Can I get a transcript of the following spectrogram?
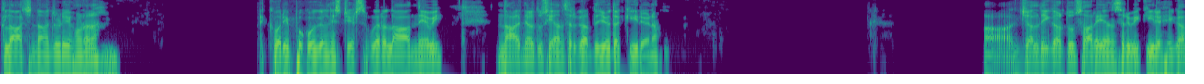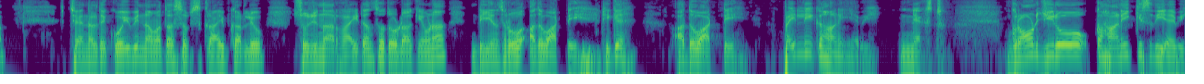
ਕਲਾਸ 'ਚ ਨਾ ਜੁੜੇ ਹੋਣ ਨਾ? ਇੱਕ ਵਾਰੀ ਆਪਾਂ ਕੋਈ ਗੱਲ ਨਹੀਂ ਸਟੇਟਸ ਵਗੈਰਾ ਲਾ ਦਿੰਦੇ ਆ ਵੀ। ਨਾਲ ਦੀ ਨਾਲ ਤੁਸੀਂ ਆਨਸਰ ਕਰਦੇ ਜੋ ਇਹਦਾ ਕੀ ਰਹਿਣਾ। ਹਾਂ, ਜਲਦੀ ਕਰ ਦਿਓ ਸਾਰੇ ਆਨਸਰ ਵੀ ਕੀ ਰਹੇਗਾ। ਚੈਨਲ ਤੇ ਕੋਈ ਵੀ ਨਵਾਂ ਤਾਂ ਸਬਸਕ੍ਰਾਈਬ ਕਰ ਲਿਓ। ਸੋ ਜਿੰਨਾ ਰਾਈਟ ਆਨਸਰ ਤੁਹਾਡਾ ਕਿਉਂ ਨਾ ਡੀ ਆਨਸਰ ਉਹ ਅਦਵਾਟੇ, ਠੀਕ ਹੈ? ਅਦਵਾਟੇ, ਪਹਿਲੀ ਕਹਾਣੀ ਹੈ ਵੀ ਨੈਕਸਟ ਗਰਾਊਂਡ ਜ਼ੀਰੋ ਕਹਾਣੀ ਕਿਸ ਦੀ ਹੈ ਵੀ?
